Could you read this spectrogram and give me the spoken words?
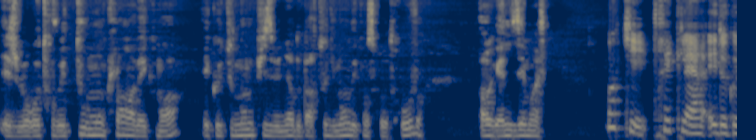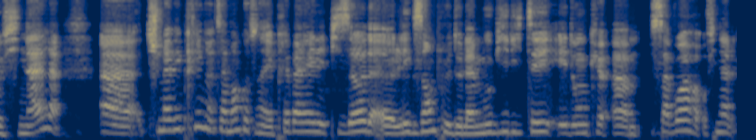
Et je veux retrouver tout mon clan avec moi, et que tout le monde puisse venir de partout du monde et qu'on se retrouve. Organisez-moi ça. Ok, très clair. Et donc au final, euh, tu m'avais pris notamment quand on avait préparé l'épisode euh, l'exemple de la mobilité et donc euh, savoir au final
